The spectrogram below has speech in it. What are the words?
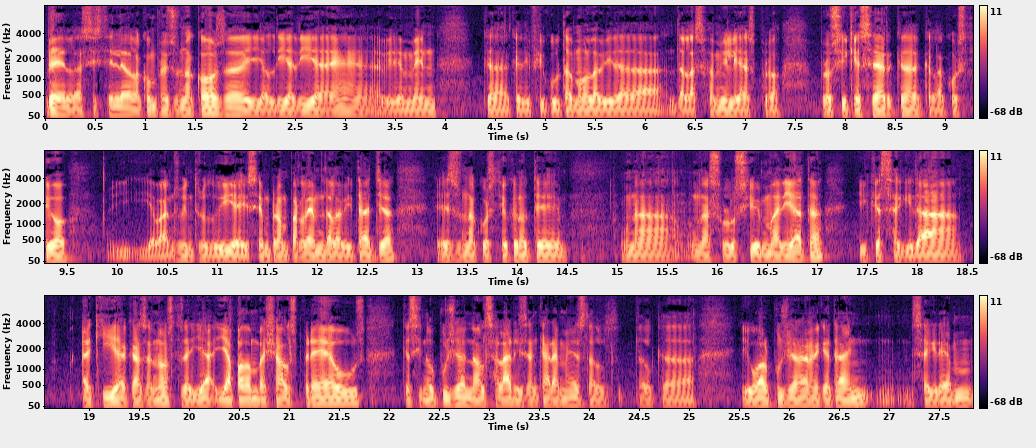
Bé, la cistella de la compra és una cosa i el dia a dia, eh, evidentment, que, que dificulta molt la vida de, de les famílies, però, però sí que és cert que, que la qüestió, i, abans ho introduïa, i sempre en parlem de l'habitatge, és una qüestió que no té una, una solució immediata i que seguirà aquí a casa nostra. Ja, ja poden baixar els preus, que si no pugen els salaris encara més del, del que igual pujaran aquest any, seguirem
